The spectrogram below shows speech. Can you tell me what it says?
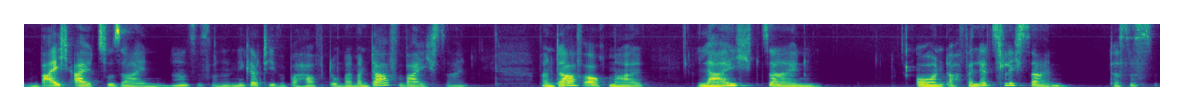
Weichei zu sein. Ne? Das ist so eine negative Behaftung, weil man darf weich sein. Man darf auch mal leicht sein und auch verletzlich sein. Das sind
